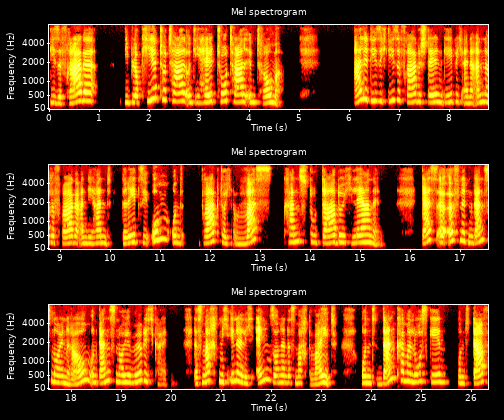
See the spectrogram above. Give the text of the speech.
diese Frage, die blockiert total und die hält total im Trauma alle, die sich diese Frage stellen, gebe ich eine andere Frage an die Hand. Dreht sie um und fragt euch, was kannst du dadurch lernen? Das eröffnet einen ganz neuen Raum und ganz neue Möglichkeiten. Das macht nicht innerlich eng, sondern das macht weit. Und dann kann man losgehen und darf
